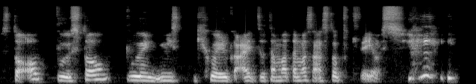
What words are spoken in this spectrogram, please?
ストップ、ストップに聞こえるか、あいつたまたまさん、ストップ来たよし。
